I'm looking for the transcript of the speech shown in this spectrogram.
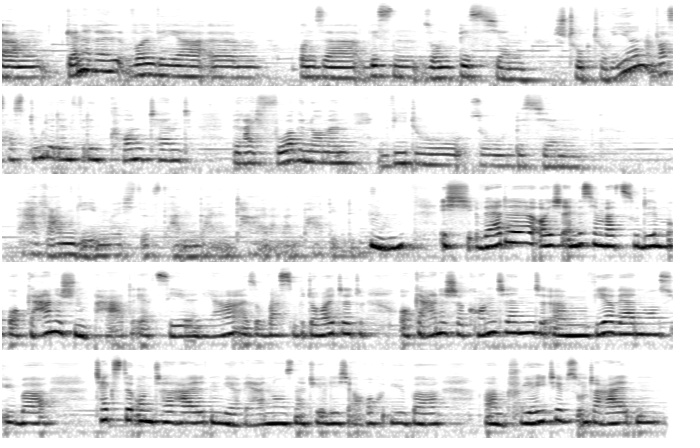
Ähm, generell wollen wir ja ähm, unser Wissen so ein bisschen strukturieren. Was hast du dir denn für den Content-Bereich vorgenommen, wie du so ein bisschen herangehen möchtest an deinen Teil, an deinen Part, liebe Denise? Mhm. Ich werde euch ein bisschen was zu dem organischen Part erzählen. Ja, also was bedeutet organischer Content? Ähm, wir werden uns über Texte unterhalten. Wir werden uns natürlich auch über ähm, Creatives unterhalten.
